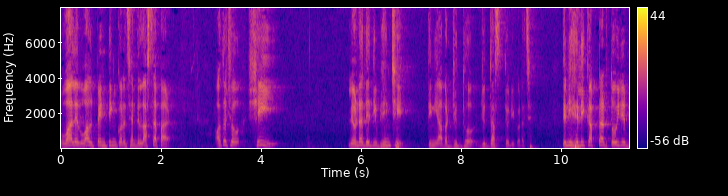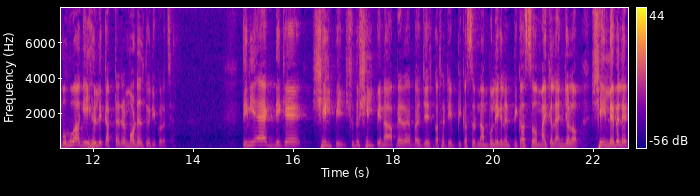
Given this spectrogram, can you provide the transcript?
ওয়ালে ওয়াল পেন্টিং করেছেন দি লাস্ট সাপার। অথচ সেই লিওনার্দো দি ভেঞ্চি, তিনি আবার যুদ্ধ, যুদ্ধাস্ত্র তৈরি করেছেন। তিনি হেলিকপ্টার তৈরির বহু আগে হেলিকপ্টারের মডেল তৈরি করেছেন। তিনি একদিকে শিল্পী, শুধু শিল্পী না, আপনার যে কথাটি পিকাসোর নাম বলে গেলেন, পিকাসো মাইকেল অ্যাঞ্জেলভ সেই লেভেলের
